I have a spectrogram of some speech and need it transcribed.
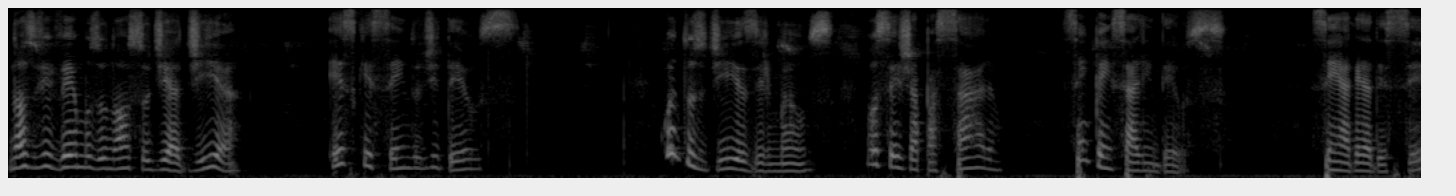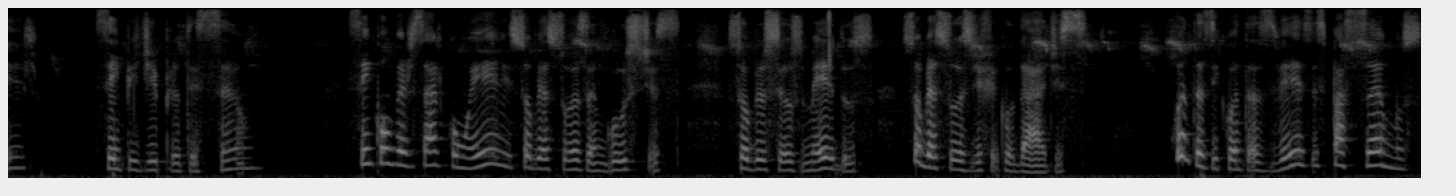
Nós vivemos o nosso dia a dia esquecendo de Deus. Quantos dias, irmãos, vocês já passaram sem pensar em Deus, sem agradecer, sem pedir proteção, sem conversar com Ele sobre as suas angústias, sobre os seus medos, sobre as suas dificuldades. Quantas e quantas vezes passamos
